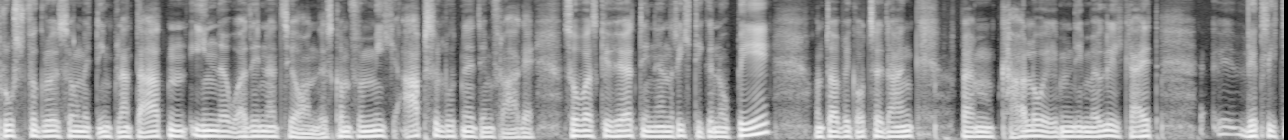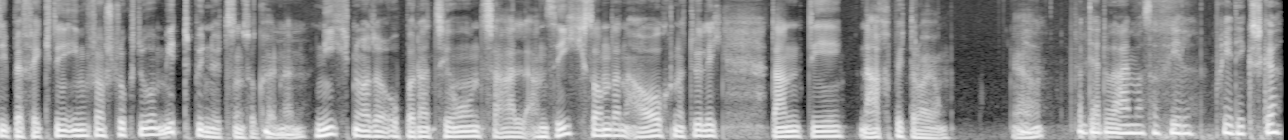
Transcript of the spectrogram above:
Brustvergrößerung mit Implantaten in der Ordination. Das kommt für mich absolut nicht in Frage. Sowas gehört in einen richtigen OP und da habe ich Gott sei Dank beim Carlo eben die Möglichkeit, wirklich die perfekte Infrastruktur mit benutzen zu können. Nicht nur der Operationssaal an sich, sondern auch natürlich dann die Nachbetreuung. Ja. Von der du einmal so viel predigst, gell?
